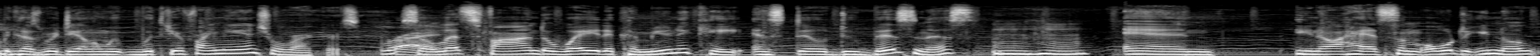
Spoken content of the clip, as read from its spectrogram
because we're dealing with, with your financial records. Right. So let's find a way to communicate and still do business. And, you know, I had some older, you know,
